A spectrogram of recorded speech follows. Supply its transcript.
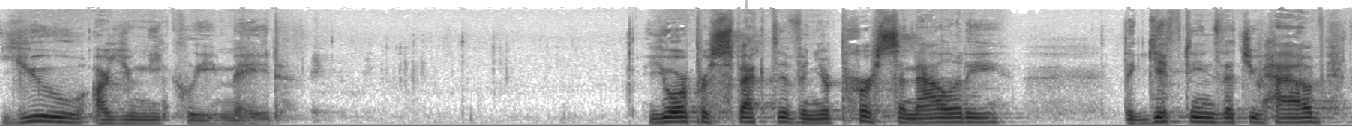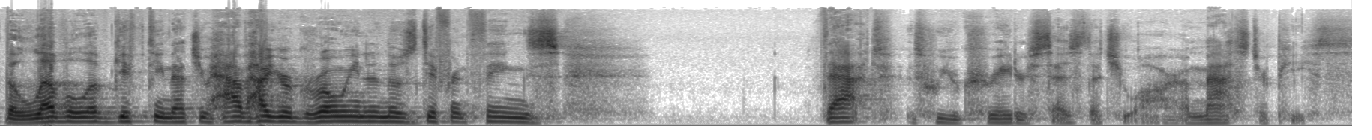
you are uniquely made. Your perspective and your personality, the giftings that you have, the level of gifting that you have, how you're growing in those different things, that is who your Creator says that you are a masterpiece.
